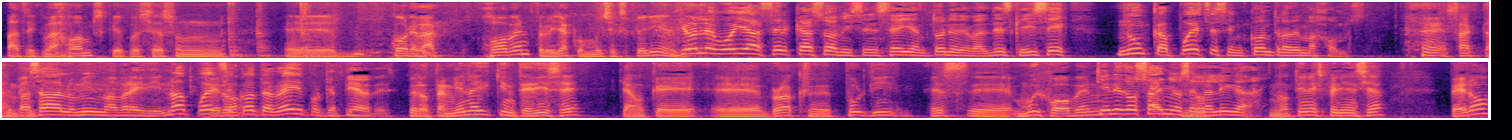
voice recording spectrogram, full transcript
Patrick Mahomes, que pues es un eh, coreback joven, pero ya con mucha experiencia. Yo le voy a hacer caso a mi sensei Antonio de Valdés que dice, nunca apuestes en contra de Mahomes. Le Exactamente. pasaba lo mismo a Brady. No apuestes Pero- en contra de Brady porque pierdes. Pero también hay quien te dice que aunque eh, Brock Purdy es eh, muy joven, Tiene dos años en la liga. no tiene experiencia, pero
